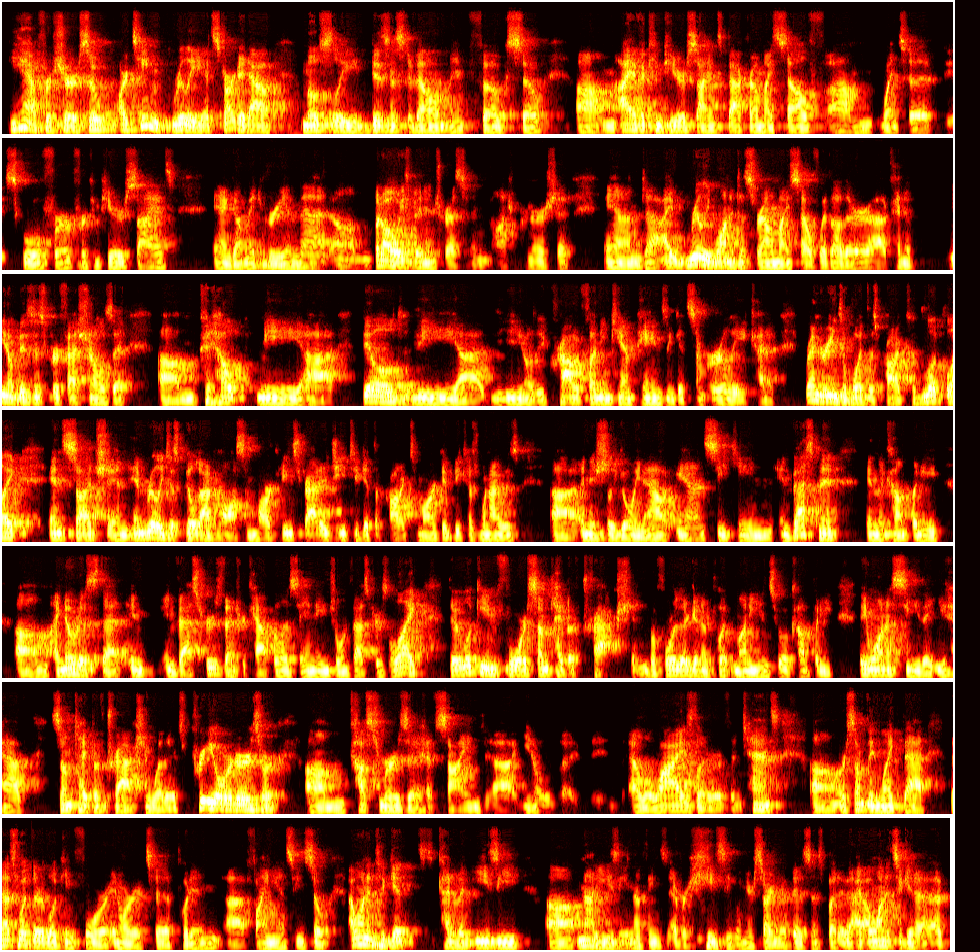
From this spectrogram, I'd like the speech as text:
Yeah, for sure. So our team really it started out mostly business development folks. So um, I have a computer science background myself. Um, went to school for for computer science and got my degree in that. Um, but always been interested in entrepreneurship, and uh, I really wanted to surround myself with other uh, kind of you know business professionals that um, could help me uh, build the, uh, you know the crowdfunding campaigns and get some early kind of renderings of what this product could look like and such and, and really just build out an awesome marketing strategy to get the product to market. Because when i was uh, initially going out and seeking investment in the company um, i noticed that in, investors venture capitalists and angel investors alike they're looking for some type of traction before they're going to put money into a company they want to see that you have some type of traction whether it's pre-orders or um, customers that have signed, uh, you know, LOIs, letter of intent, um, or something like that. That's what they're looking for in order to put in uh, financing. So I wanted to get kind of an easy uh, not easy. Nothing's ever easy when you're starting a business, but I, wanted to get a,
